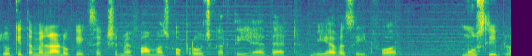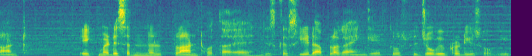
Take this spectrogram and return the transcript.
जो कि तमिलनाडु के एक सेक्शन में फार्मर्स को अप्रोच करती है that we have a seed for musli plant एक मेडिसिनल प्लांट होता है, जिसका सीड आप लगाएँगे तो उस पर जो भी प्रोड्यूस होगी,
